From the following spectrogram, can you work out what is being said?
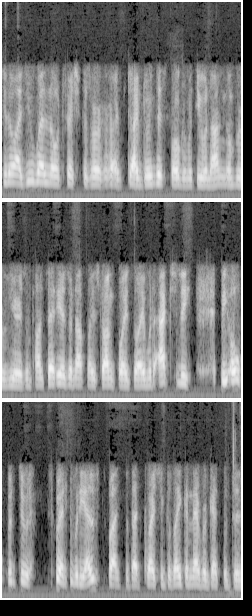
you know, as you well know, Trish, because we're I'm, I'm doing this program with you a long number of years, and poinsettias are not my strong point. So I would actually be open to to anybody else to answer that question because I can never get them to,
